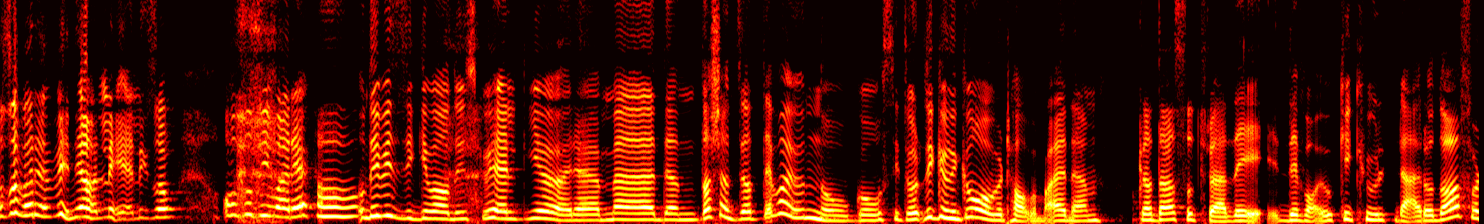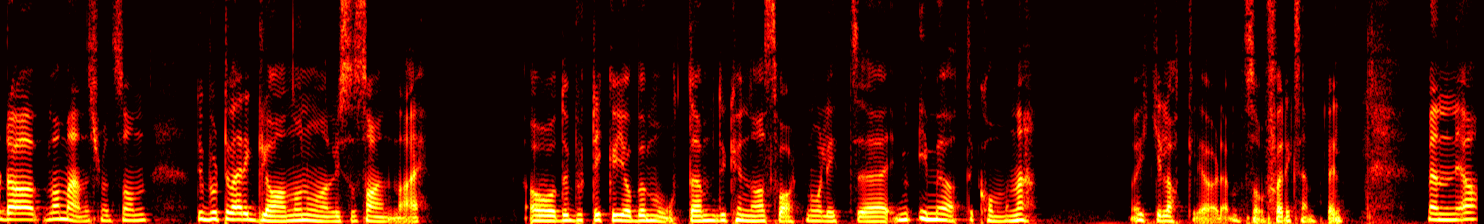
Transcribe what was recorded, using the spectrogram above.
og så bare begynner jeg å le, liksom. Og, så de bare, og de visste ikke hva de skulle helt gjøre med den. Da skjønte de at det var jo no go-situasjon. De kunne ikke overtale meg i dem. Akkurat da så tror jeg det, det var jo ikke kult der og da, for da var management sånn Du burde være glad når noen har lyst til å signe deg. Og du burde ikke jobbe mot dem. Du kunne ha svart noe litt uh, imøtekommende. Og ikke latterliggjøre dem, som for eksempel. Men ja,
